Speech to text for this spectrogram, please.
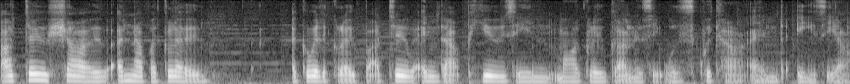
I do show another glue, a Gorilla Glue, but I do end up using my glue gun as it was quicker and easier.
